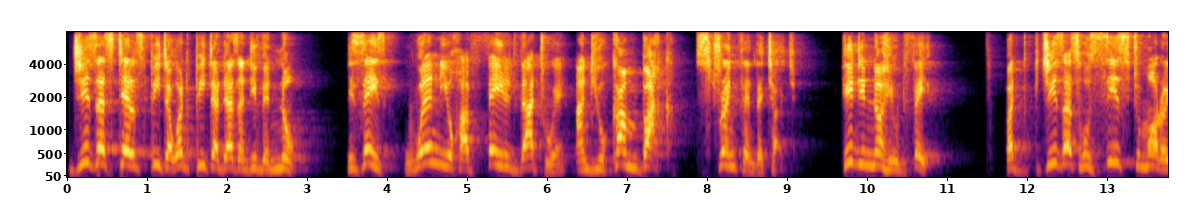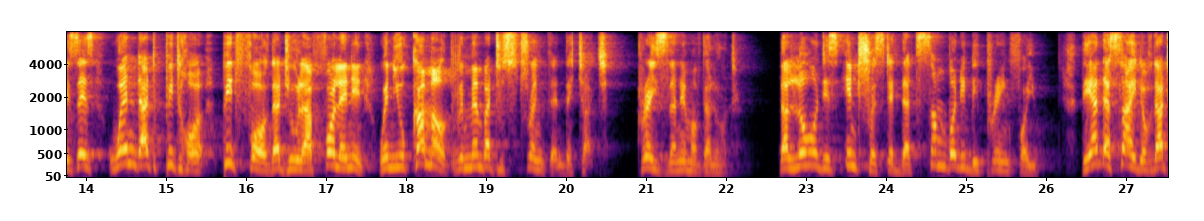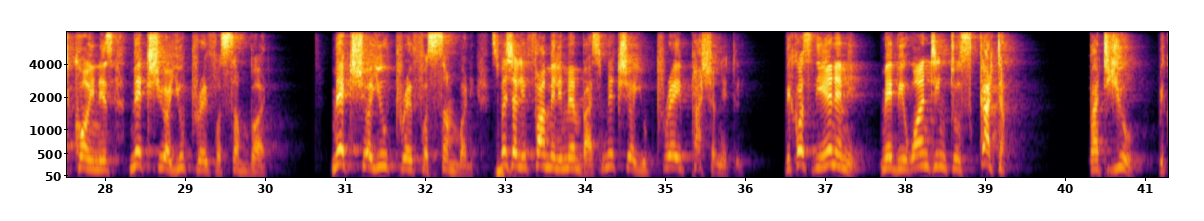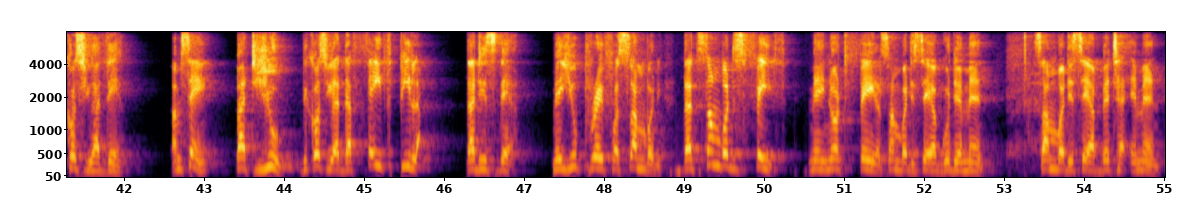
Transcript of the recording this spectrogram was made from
Jesus tells Peter what Peter doesn't even know. He says, When you have failed that way and you come back, strengthen the church. He didn't know he would fail. But Jesus, who sees tomorrow, he says, when that pitfall, pitfall that you will have fallen in, when you come out, remember to strengthen the church. Praise the name of the Lord. The Lord is interested that somebody be praying for you. The other side of that coin is make sure you pray for somebody. Make sure you pray for somebody, especially family members. Make sure you pray passionately because the enemy may be wanting to scatter, but you, because you are there. I'm saying, but you, because you are the faith pillar that is there. May you pray for somebody that somebody's faith may not fail. Somebody say a good amen. Somebody say a better amen.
